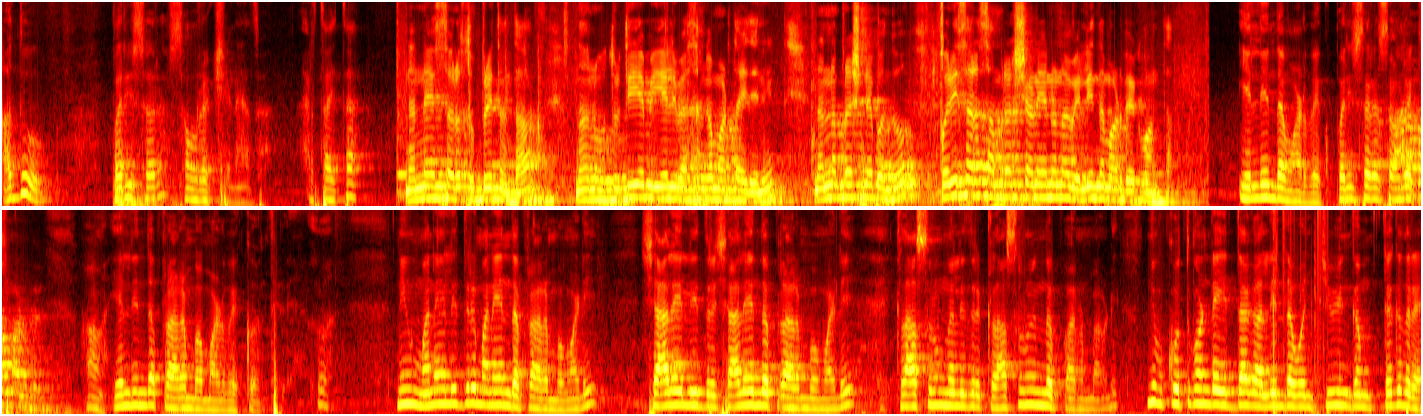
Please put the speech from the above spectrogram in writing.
ಅದು ಪರಿಸರ ಸಂರಕ್ಷಣೆ ಅದು ಅರ್ಥ ಆಯ್ತಾ? ನನ್ನ ಹೆಸರು ಸುಪ್ರೀತ್ ಅಂತ. ನಾನು ತೃತೀಯ ಬಿ ಎಲ್ಲಿ ವ್ಯಾಸಂಗ ಮಾಡ್ತಾ ಇದ್ದೀನಿ. ನನ್ನ ಪ್ರಶ್ನೆ ಬಂದು ಪರಿಸರ ಸಂರಕ್ಷಣೆಯನ್ನು ನಾವು ಎಲ್ಲಿಂದ ಮಾಡಬೇಕು ಅಂತ? ಎಲ್ಲಿಂದ ಮಾಡಬೇಕು? ಪರಿಸರ ಸಂರಕ್ಷಣೆ ಹಾಂ ಎಲ್ಲಿಂದ ಪ್ರಾರಂಭ ಮಾಡಬೇಕು ಅಂತೇಳಿ. ಅಲ್ವಾ? ನೀವು ಮನೆಯಲ್ಲಿದ್ದರೆ ಮನೆಯಿಂದ ಪ್ರಾರಂಭ ಮಾಡಿ ಶಾಲೆಯಲ್ಲಿದ್ದರೆ ಶಾಲೆಯಿಂದ ಪ್ರಾರಂಭ ಮಾಡಿ ಕ್ಲಾಸ್ ರೂಮ್ನಲ್ಲಿದ್ದರೆ ಕ್ಲಾಸ್ ರೂಮಿಂದ ಪ್ರಾರಂಭ ಮಾಡಿ, ನೀವು ಕೂತ್ಕೊಂಡೇ ಇದ್ದಾಗ ಅಲ್ಲಿಂದ ಒಂದು ಚೂವಿಂಗ್ ಗಮ್ ತೆಗೆದ್ರೆ,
